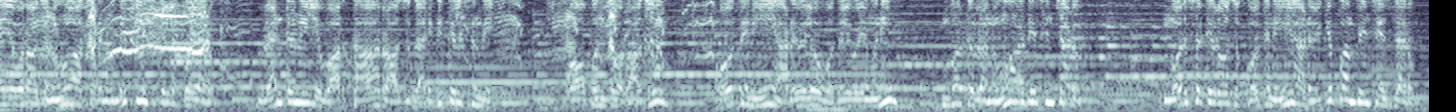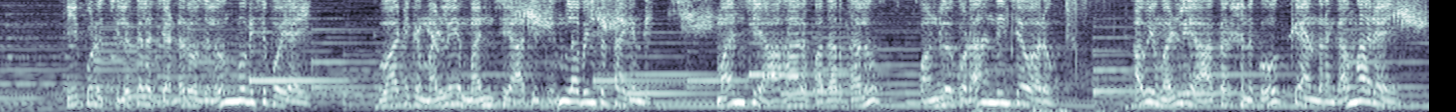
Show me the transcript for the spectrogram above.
యువరాజును అక్కడి నుండి తీసుకెళ్ళిపోయారు వెంటనే ఈ వార్త రాజుగారికి తెలిసింది. కోపంతో రాజు కోతిని అడవిలో వదిలివేయమని భటులను ఆదేశించాడు. మరుసటి రోజు కోతిని అడవికి పంపించేశారు. ఇప్పుడు చిలుకల చెడ్డ రోజులు ముగిసిపోయాయి. వాటికి మళ్ళీ మంచి ఆతిథ్యం లభించసాగింది. మంచి ఆహార పదార్థాలు పండ్లు కూడా అందించేవారు. అవి మళ్ళీ ఆకర్షణకు కేంద్రంగా మారాయి.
